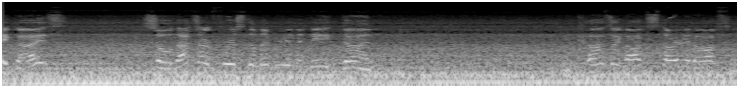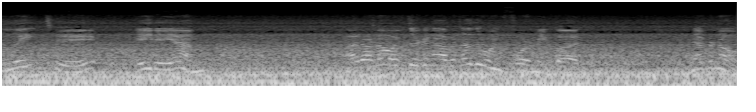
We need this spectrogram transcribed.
Alright guys, so that's our first delivery of the day done. Because I got started off late today, 8 a.m., I don't know if they're gonna have another one for me, but never know.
